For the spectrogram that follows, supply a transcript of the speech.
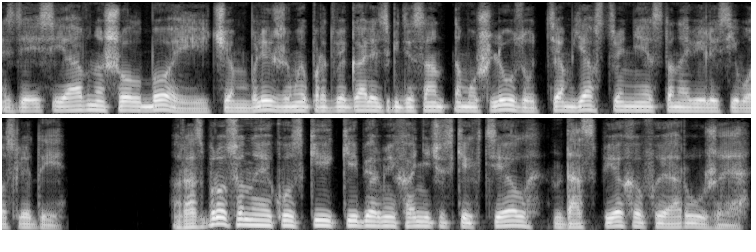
Здесь явно шел бой, и чем ближе мы продвигались к десантному шлюзу, тем явственнее становились его следы. Разбросанные куски кибермеханических тел, доспехов и оружия.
